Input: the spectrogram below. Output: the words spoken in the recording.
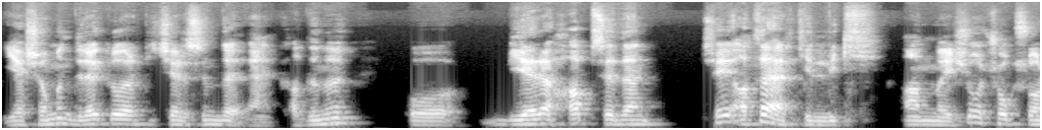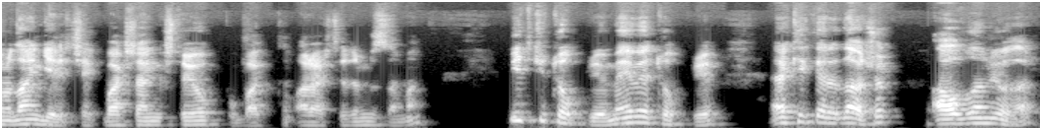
Yaşamın direkt olarak içerisinde yani kadını o bir yere hapseden şey ataerkillik anlayışı o çok sonradan gelecek. Başlangıçta yok bu baktım araştırdığımız zaman. Bitki topluyor, meyve topluyor. Erkekler daha çok avlanıyorlar.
